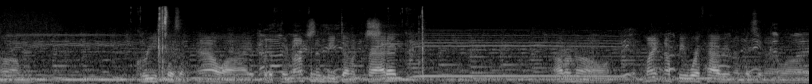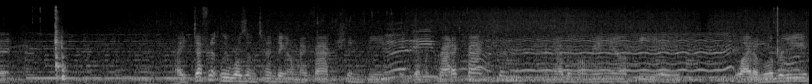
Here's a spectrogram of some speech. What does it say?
um, Greece as an ally, but if they're not going to be democratic, I don't know. It might not be worth having them as an ally. I definitely was intending on my faction being a democratic faction and having Romania be a light of liberty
